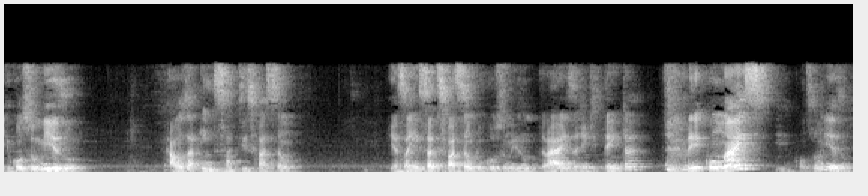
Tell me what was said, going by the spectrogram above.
E o consumismo causa insatisfação. E essa insatisfação que o consumismo traz, a gente tenta suprir com mais consumismo.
